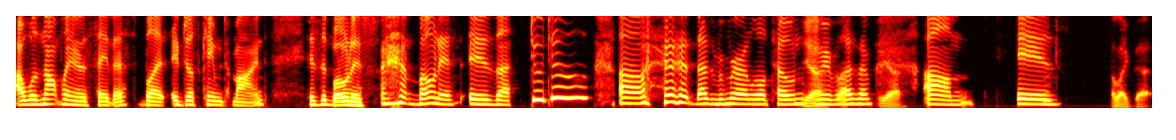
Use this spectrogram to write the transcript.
I was not planning to say this, but it just came to mind. Is the Bonus. bonus is a doo doo. Um, that's remember our little tone. Yeah. Remember last time. Yeah, Um, is I like that.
